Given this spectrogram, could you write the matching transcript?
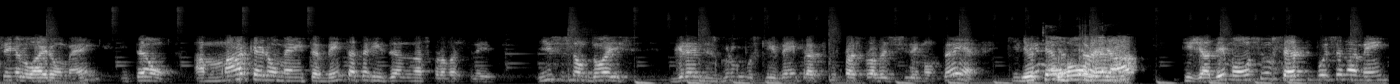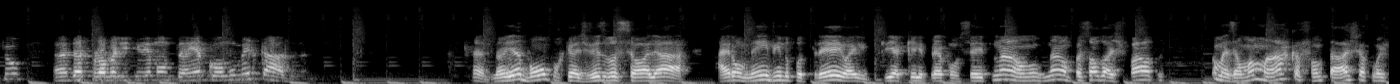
selo Ironman. Então, a marca Ironman também está aterrizando nas provas trail. Isso são dois grandes grupos que vêm para as provas de estilo em montanha, que, que, é bom, né? já, que já demonstram um certo posicionamento uh, das provas de trilha montanha como mercado. Né? É, não, e é bom, porque às vezes você olha, Iron Man vindo pro trail, aí cria aquele preconceito. Não, não, o pessoal do asfalto. Não, mas é uma marca fantástica, com uma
